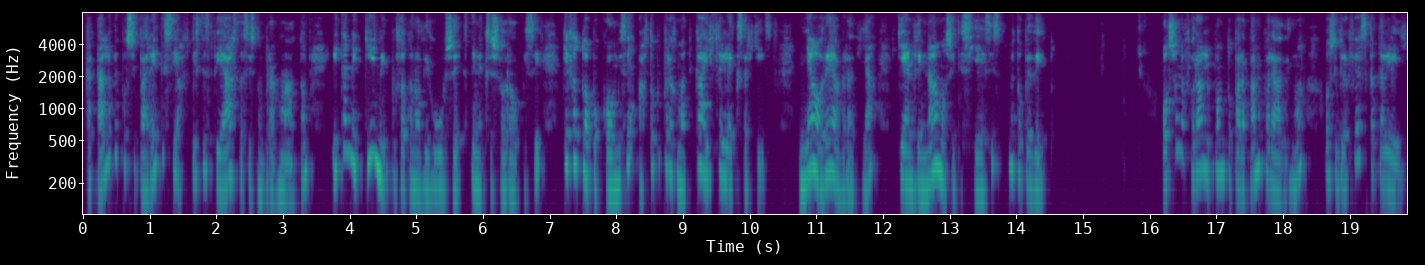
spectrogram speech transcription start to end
κατάλαβε πως η παρέτηση αυτής της διάστασης των πραγμάτων ήταν εκείνη που θα τον οδηγούσε στην εξισορρόπηση και θα του αποκόμιζε αυτό που πραγματικά ήθελε εξ αρχής. Μια ωραία βραδιά και ενδυνάμωση της σχέσης με το παιδί του. Όσον αφορά λοιπόν το παραπάνω παράδειγμα, ο συγγραφέας καταλήγει.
